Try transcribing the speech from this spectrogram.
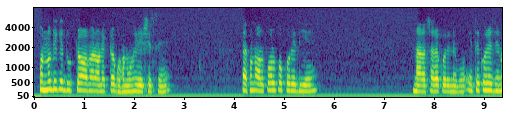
অন্যদিকে দুধটাও আমার অনেকটা ঘন হয়ে এসেছে। এখন অল্প অল্প করে দিয়ে নাড়াচাড়া করে নেব। এতে করে যেন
